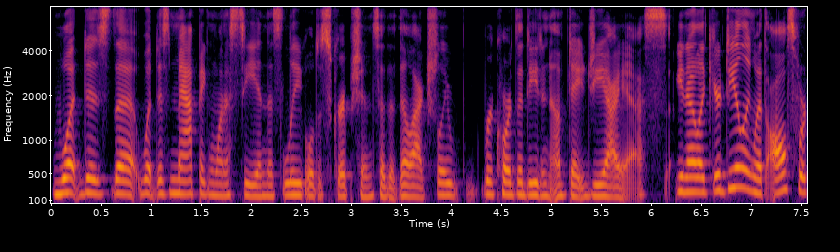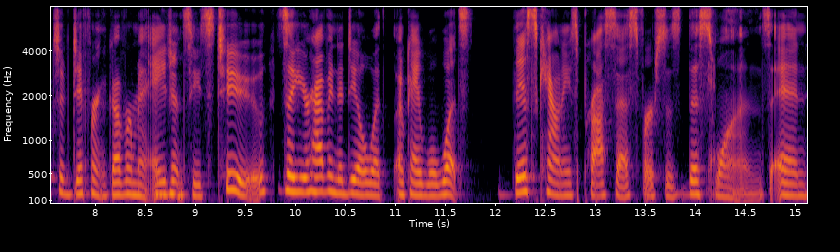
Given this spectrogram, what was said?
What does the what does mapping want to see in this legal description so that they'll actually record the deed and update GIS? You know, like you're dealing with all sorts of different government agencies too. So you're having to deal with, okay, well, what's this county's process versus this one's. And,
